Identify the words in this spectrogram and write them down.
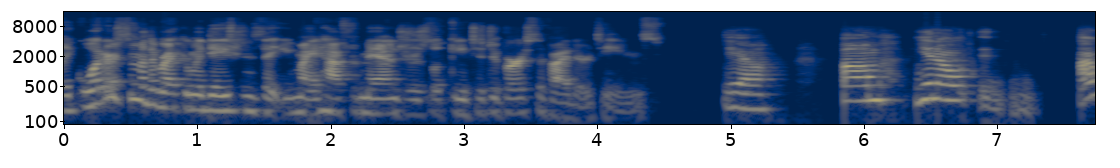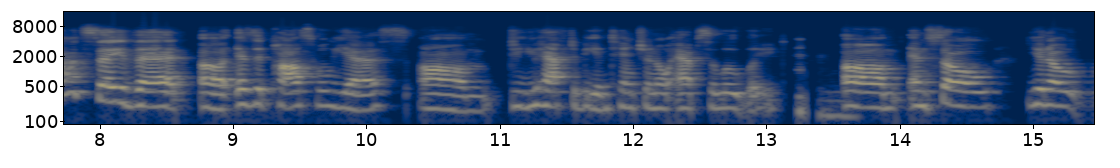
Like, what are some of the recommendations that you might have for managers looking to diversify their teams? Yeah. Um, you know, I would say that uh, is it possible? Yes. Um, do you have to be intentional? Absolutely. Mm-hmm. Um, and so, you know,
